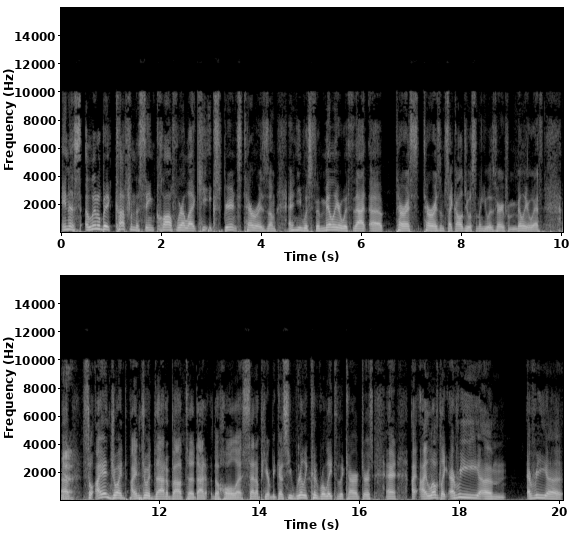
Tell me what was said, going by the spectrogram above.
in a little bit cut from the same cloth where like he experienced terrorism and he was familiar with that. Uh, terrorist terrorism psychology was something he was very familiar with. Uh, Yeah. so I enjoyed I enjoyed that about uh, that the whole uh, setup here because he really could relate to the characters and I I loved like every um every uh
